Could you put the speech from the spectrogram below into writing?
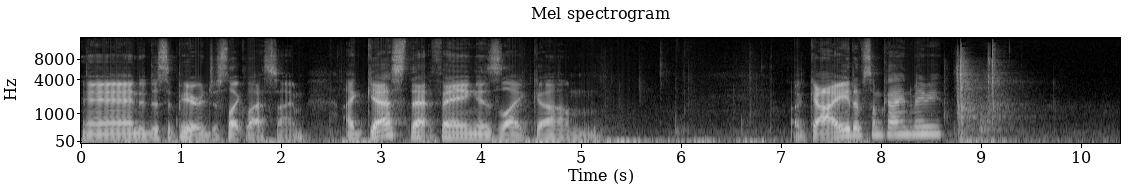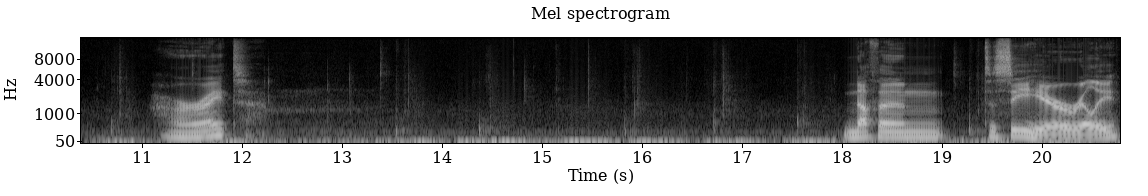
And it disappeared just like last time. I guess that thing is like um, a guide of some kind, maybe? Alright. Nothing to see here, really.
